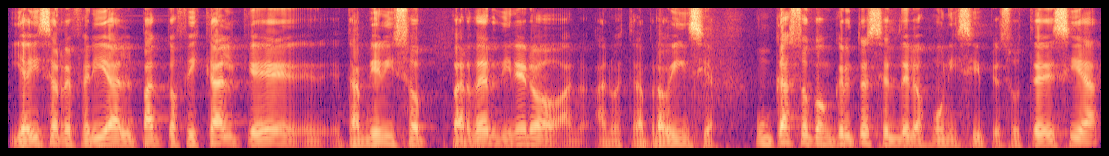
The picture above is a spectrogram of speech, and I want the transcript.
Y ahí se refería al pacto fiscal que eh, también hizo perder dinero a nuestra provincia. Un caso concreto es el de los municipios. Usted decía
